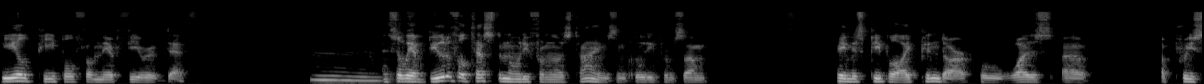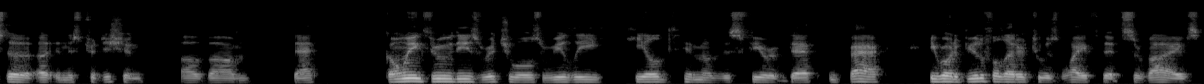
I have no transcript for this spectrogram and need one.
heal people from their fear of death. Mm. And so we have beautiful testimony from those times, including from some famous people like Pindar, who was uh, a priest uh, uh, in this tradition of um, that going through these rituals really healed him of his fear of death. In fact, he wrote a beautiful letter to his wife that survives.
